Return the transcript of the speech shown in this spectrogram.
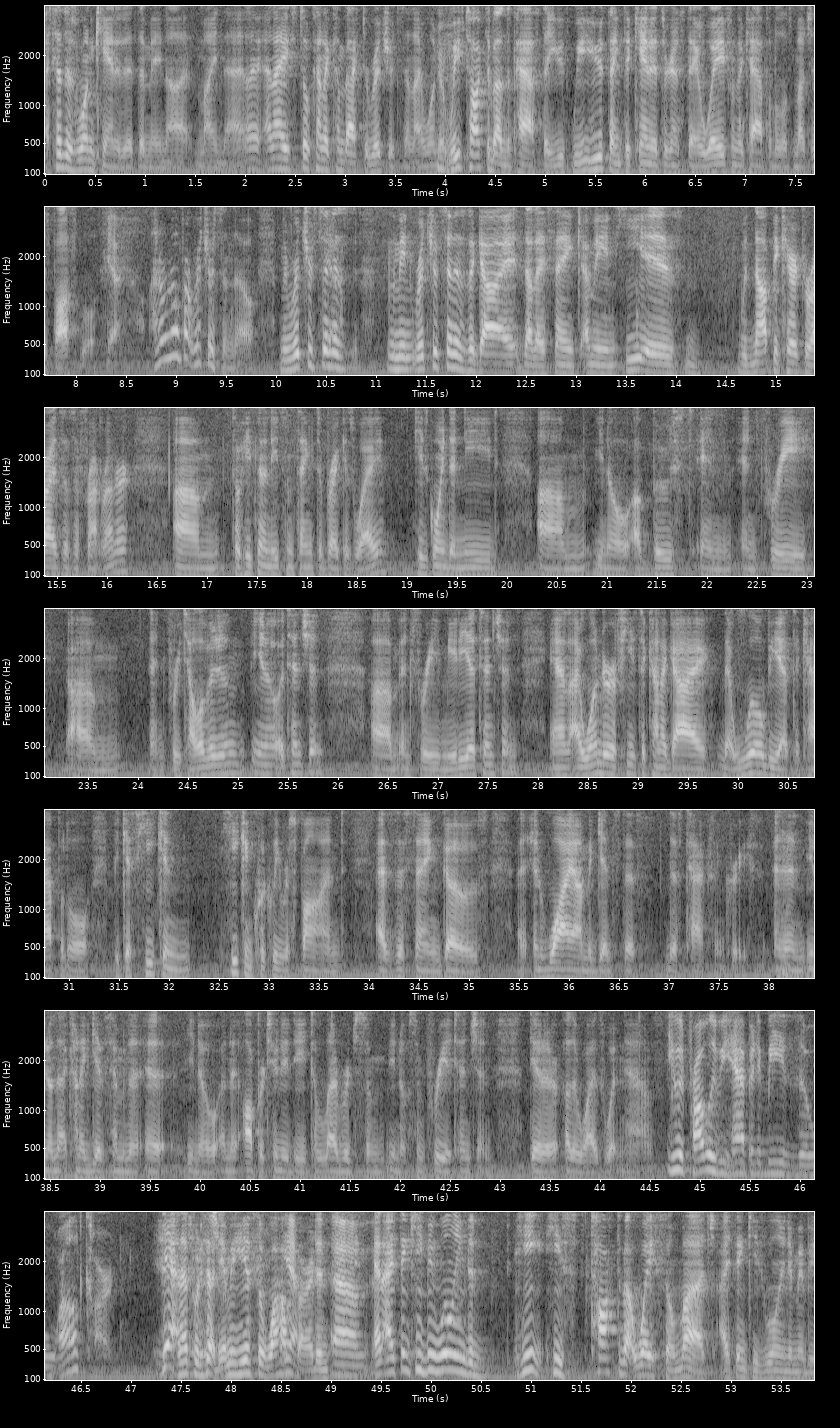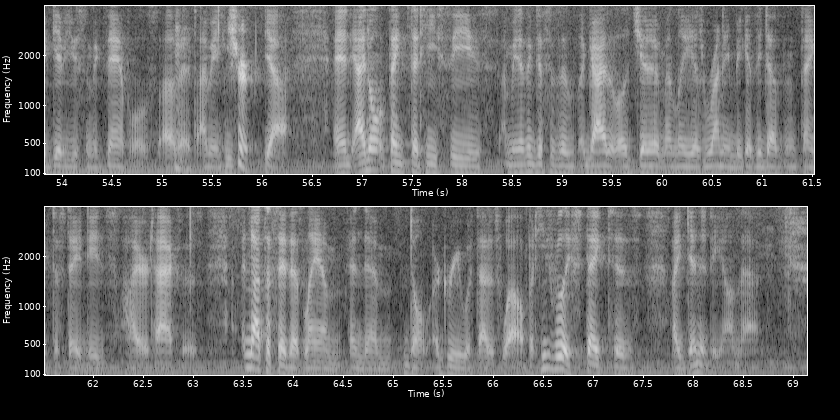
I said there's one candidate that may not mind that, and I, and I still kind of come back to Richardson. I wonder. We've talked about in the past that you we, you think the candidates are going to stay away from the Capitol as much as possible. Yeah. I don't know about Richardson though. I mean, Richardson is. I mean, Richardson is the guy that I think. I mean, he is would not be characterized as a front runner. Um, so he's going to need some things to break his way. He's going to need, um, you know, a boost in in free um, and free television, you know, attention um, and free media attention. And I wonder if he's the kind of guy that will be at the Capitol because he can he can quickly respond as this thing goes uh, and why I'm against this this tax increase. And then you know that kind of gives him an, a, you know an opportunity to leverage some you know some free attention that otherwise wouldn't have. He would probably be happy to be the wild card. Yeah, that's what he said. I mean, he is the wild Yeah, card, and um, and I think he'd be willing to. He he's talked about waste so much. I think he's willing to maybe give you some examples of it. I mean, he's, Sure. yeah, and I don't think that he sees. I mean, I think this is a, a guy that legitimately is running because he doesn't think the state needs higher taxes. Not to say that Lamb and them don't agree with that as well, but he's really staked his identity on that.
